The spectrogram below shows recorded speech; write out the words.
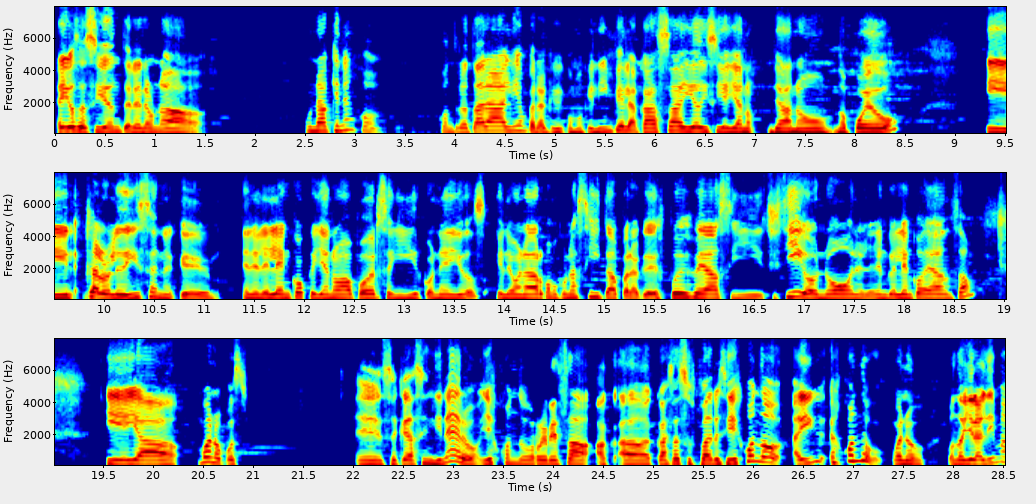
ellos deciden tener una, una, quieren con- contratar a alguien para que como que limpie la casa, ella dice, ya no, ya no, no puedo. Y claro, le dicen que en el elenco que ya no va a poder seguir con ellos, que le van a dar como que una cita para que después vea si, si sigue o no en el elenco, elenco de danza. Y ella, bueno, pues eh, se queda sin dinero y es cuando regresa a, casa de sus padres. Y es cuando, ahí es cuando, bueno, cuando Geraldine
